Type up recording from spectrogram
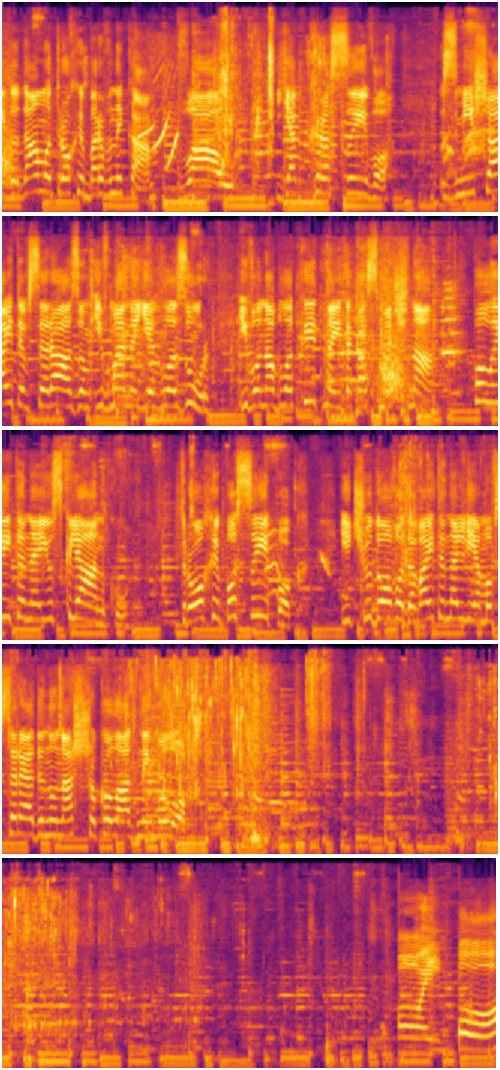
і додамо трохи барвника. Вау, як красиво! Змішайте все разом, і в мене є глазур, і вона блакитна і така смачна. Полийте нею склянку, трохи посипок. І чудово, давайте нальємо всередину наш шоколадний молок. Ой. О,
